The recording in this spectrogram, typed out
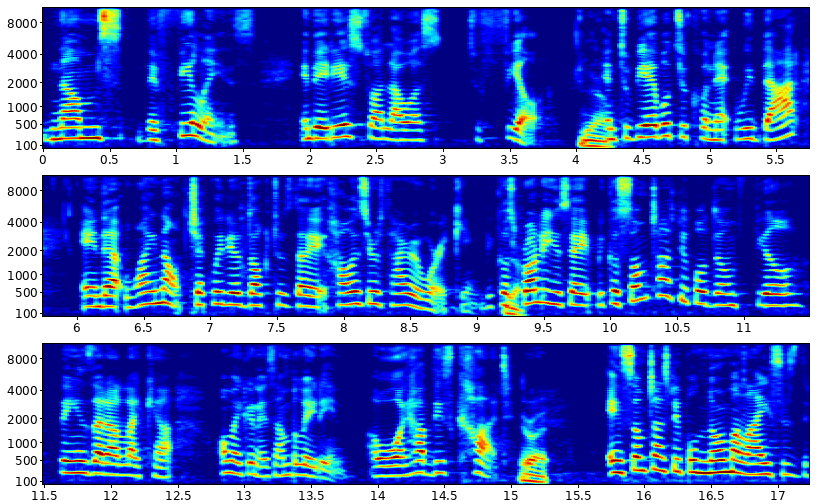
numbs the feelings. And the idea is to allow us to feel Yeah. and to be able to connect with that. And uh, why not check with your doctors that how is your thyroid working? Because Yeah. probably you say because sometimes people don't feel things that are like, uh, oh my goodness, I'm bleeding, or I have this cut. You're right. And sometimes people normalizes the,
